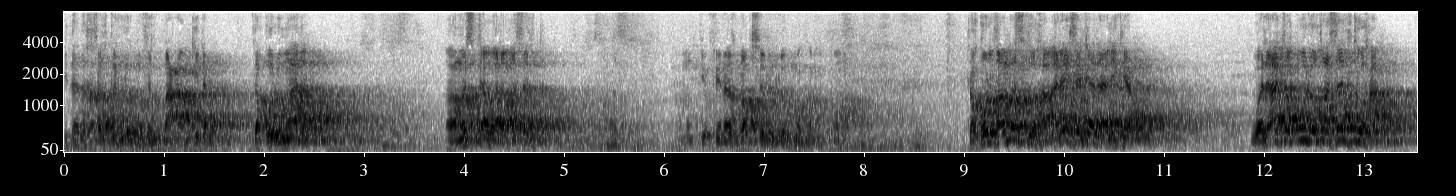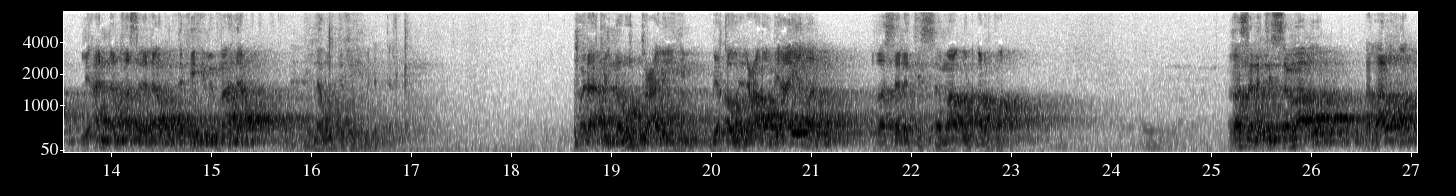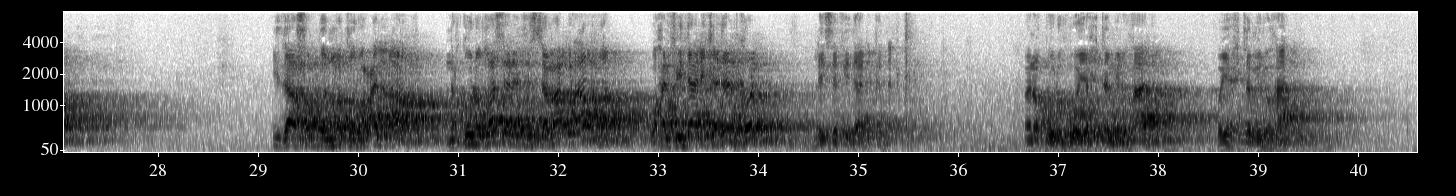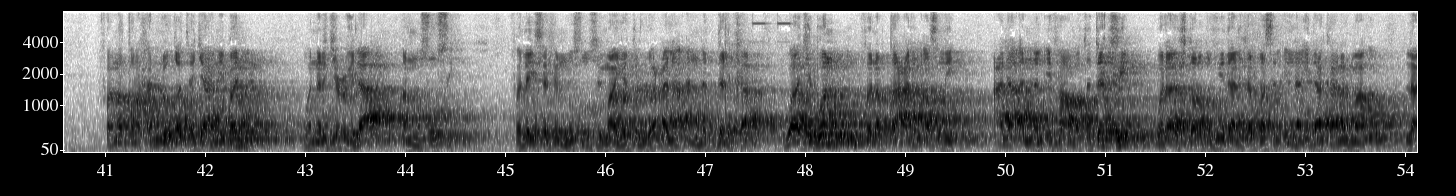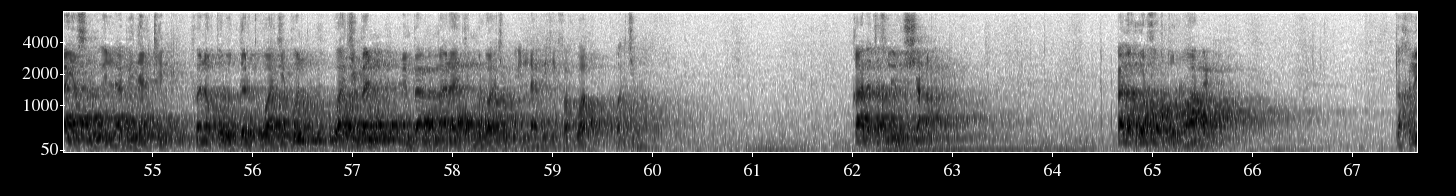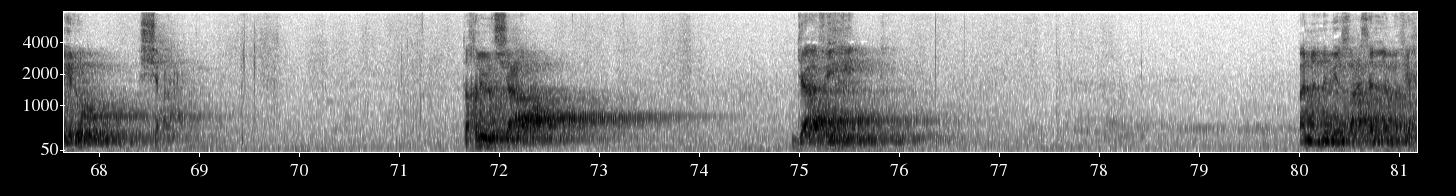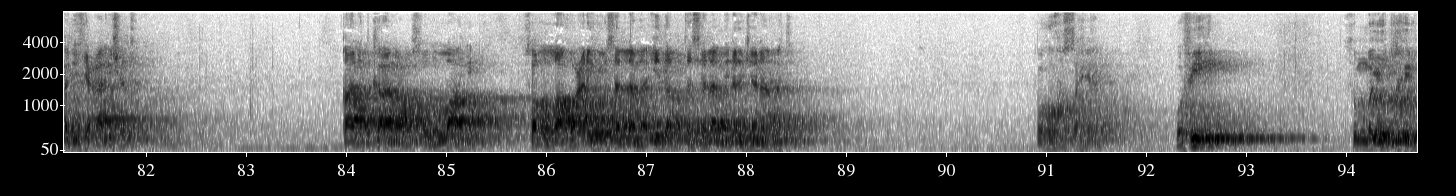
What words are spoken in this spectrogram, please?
إذا دخلت اللقمة في الطعام كده تقول ماذا؟ غمست ولا غسلت؟ ممكن في ناس بغسل اللقمة كمان. تقول غمستها أليس كذلك؟ ولا تقول غسلتها لأن الغسل لا بد فيه من ماذا؟ لا بد فيه من الدلك ولكن نرد عليهم بقول العرب أيضا غسلت السماء الأرض. غسلت السماء الأرض. إذا صب المطر على الأرض نقول غسلت السماء الأرض وهل في ذلك دلك؟ ليس في ذلك دلك فنقول هو يحتمل هذا ويحتمل هذا. فنطرح اللغة جانبا ونرجع إلى النصوص. فليس في النصوص ما يدل على أن الدلك واجب فنبقى على الأصل على أن الإفاضة تكفي ولا يشترط في ذلك الغسل إلا إذا كان الماء لا يصل إلا بدلك. فنقول الدلك واجب واجبا من باب ما لا يتم الواجب إلا به فهو واجب. قال تخليل الشعر. هذا هو الفرض الرابع. تخليل الشعر. تخليل الشعر جاء فيه أن النبي صلى الله عليه وسلم في حديث عائشة قالت كان رسول الله صلى الله عليه وسلم إذا اغتسل من الجنابة. وهو في الصحيحين وفيه ثم يدخل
